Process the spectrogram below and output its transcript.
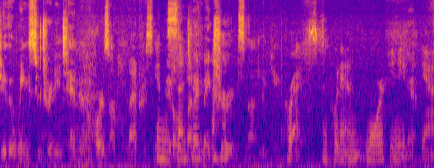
do the wing suture at each end and a horizontal mattress in, In the middle, but I center? make Uh-huh. sure it's not leaking. Correct, and put in more if you need it. Yeah,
